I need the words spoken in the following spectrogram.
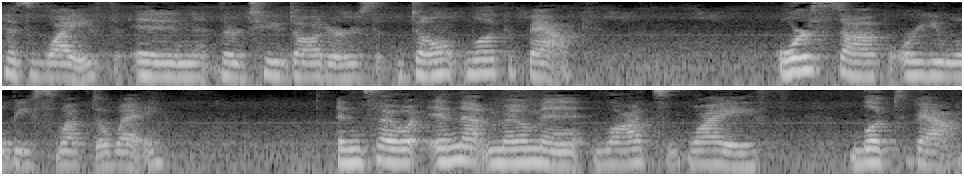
his wife and their two daughters, Don't look back or stop, or you will be swept away. And so, in that moment, Lot's wife looked back.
